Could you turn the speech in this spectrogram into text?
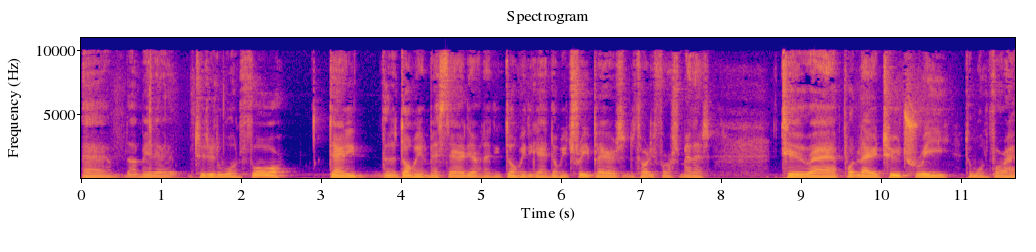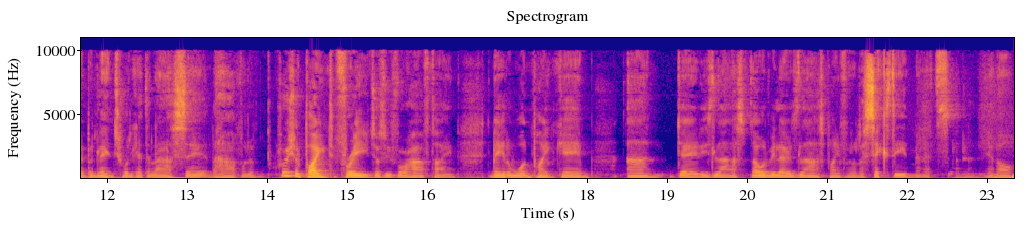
Um, that made it 2 2 to 1 4. Downey did a dummy and missed earlier, and then he dummied again, dummied three players in the 31st minute to uh, put Louth 2 3 to 1 4 ahead. But Lynch would get the last say in the half with a crucial point free just before half time make it a one point game and Downey's last that would be Louth's last point for another 16 minutes you know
